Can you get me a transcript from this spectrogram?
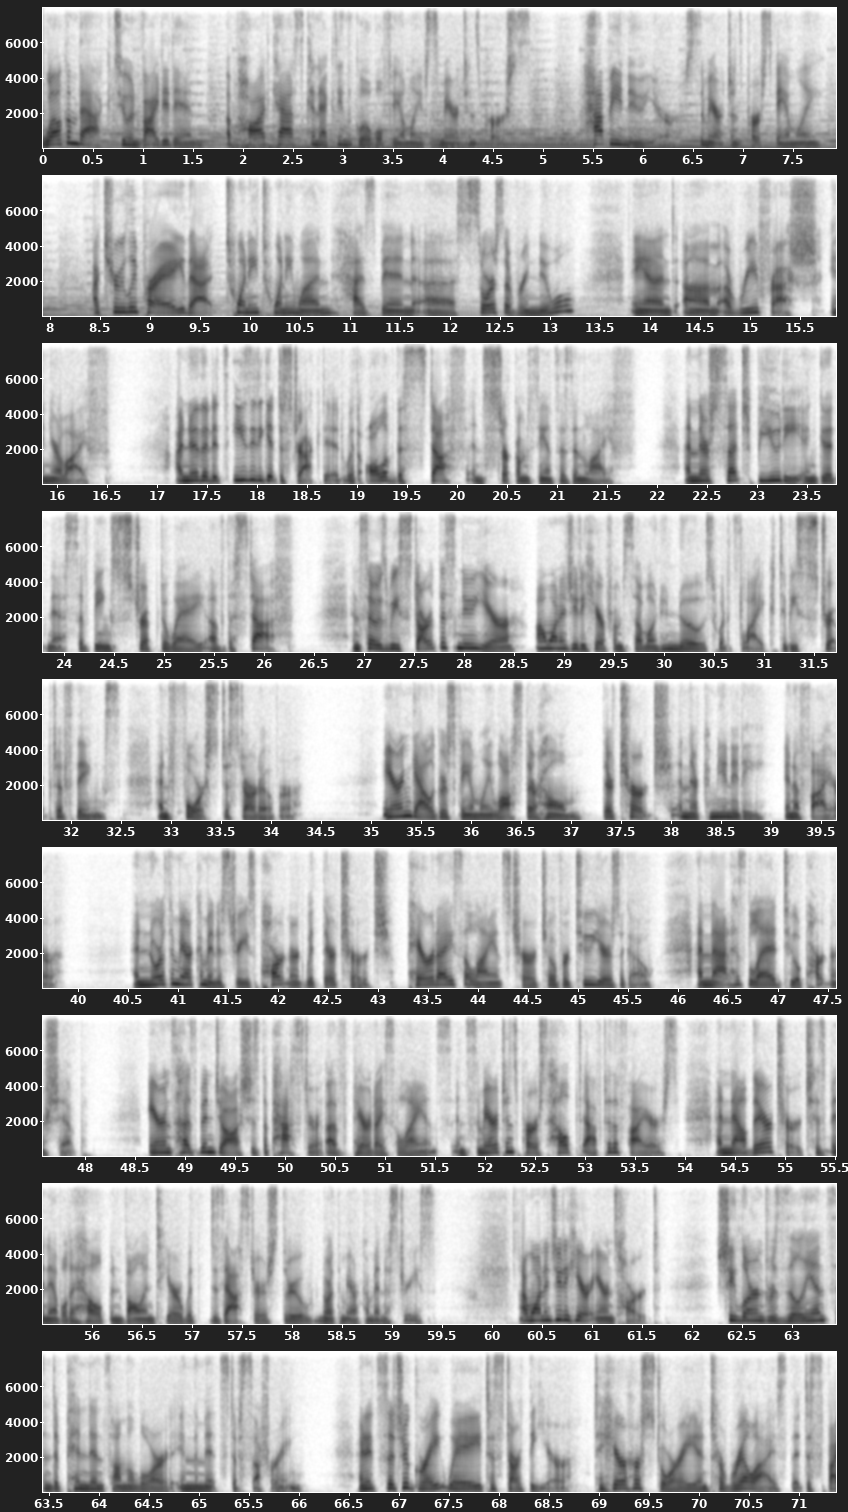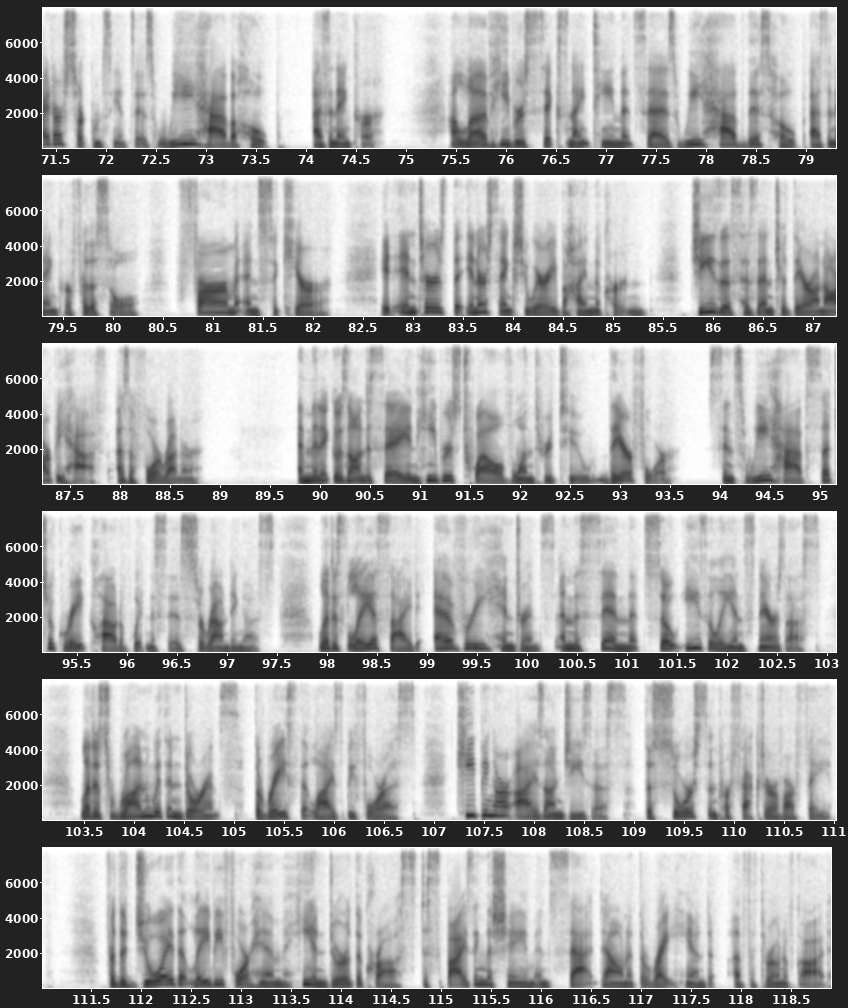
Welcome back to Invited In, a podcast connecting the global family of Samaritan's Purse. Happy New Year, Samaritan's Purse family. I truly pray that 2021 has been a source of renewal and um, a refresh in your life. I know that it's easy to get distracted with all of the stuff and circumstances in life. And there's such beauty and goodness of being stripped away of the stuff. And so, as we start this new year, I wanted you to hear from someone who knows what it's like to be stripped of things and forced to start over. Erin Gallagher's family lost their home, their church, and their community in a fire. And North America Ministries partnered with their church, Paradise Alliance Church, over two years ago, and that has led to a partnership Erin's husband, Josh, is the pastor of Paradise Alliance, and Samaritan's Purse helped after the fires. And now their church has been able to help and volunteer with disasters through North America Ministries. I wanted you to hear Erin's heart. She learned resilience and dependence on the Lord in the midst of suffering. And it's such a great way to start the year to hear her story and to realize that despite our circumstances, we have a hope as an anchor. I love Hebrews 6:19 that says, "We have this hope as an anchor for the soul, firm and secure. It enters the inner sanctuary behind the curtain. Jesus has entered there on our behalf as a forerunner." And then it goes on to say in Hebrews 12, 1 through 2, therefore, since we have such a great cloud of witnesses surrounding us, let us lay aside every hindrance and the sin that so easily ensnares us let us run with endurance the race that lies before us, keeping our eyes on Jesus, the source and perfecter of our faith. For the joy that lay before him, he endured the cross, despising the shame, and sat down at the right hand of the throne of God.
